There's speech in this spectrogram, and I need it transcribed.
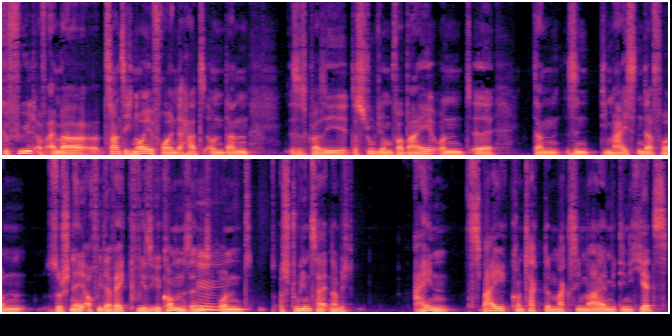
gefühlt auf einmal 20 neue Freunde hat und dann ist es quasi das Studium vorbei und äh, dann sind die meisten davon so schnell auch wieder weg, wie sie gekommen sind. Mhm. Und aus Studienzeiten habe ich ein, zwei Kontakte maximal, mit denen ich jetzt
